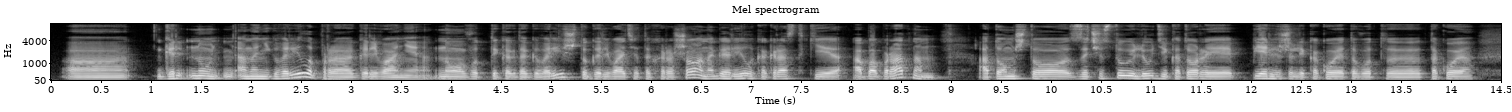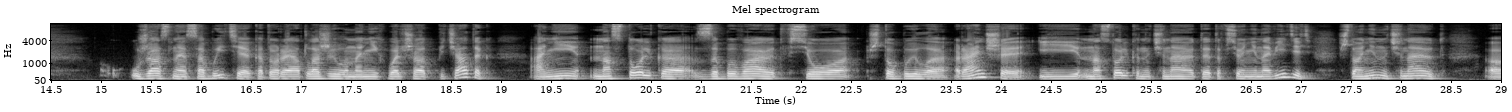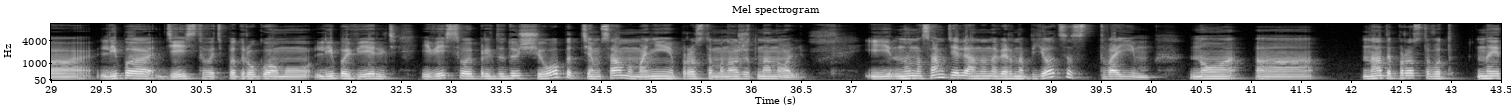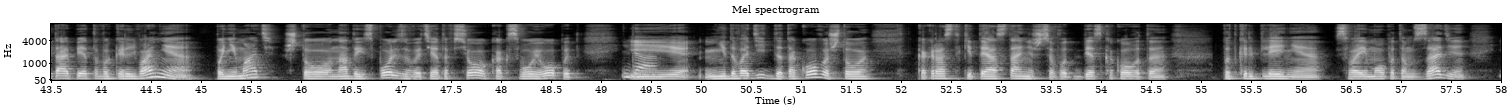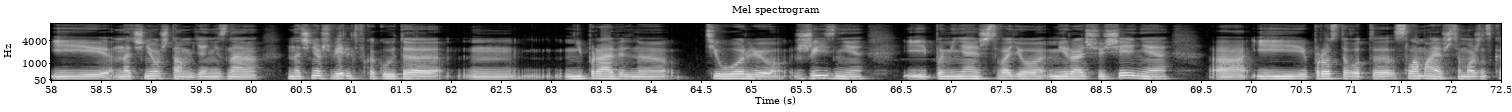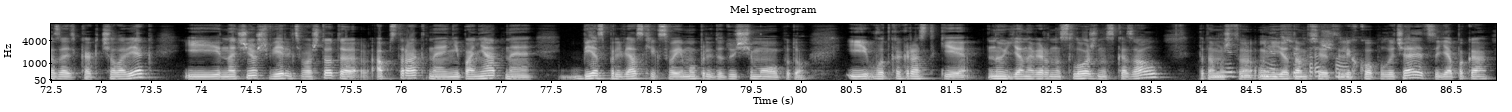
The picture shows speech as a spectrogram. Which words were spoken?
э, ну, она не говорила про горевание, но вот ты когда говоришь, что горевать это хорошо, она говорила как раз-таки об обратном, о том, что зачастую люди, которые пережили какое-то вот э, такое ужасное событие, которое отложило на них большой отпечаток, они настолько забывают все, что было раньше, и настолько начинают это все ненавидеть, что они начинают э, либо действовать по-другому, либо верить, и весь свой предыдущий опыт тем самым они просто множат на ноль. И, ну, на самом деле, оно, наверное, бьется с твоим, но э, надо просто вот на этапе этого горевания понимать, что надо использовать это все как свой опыт. Да. И не доводить до такого, что как раз-таки ты останешься вот без какого-то подкрепления своим опытом сзади и начнешь там, я не знаю, начнешь верить в какую-то неправильную теорию жизни и поменяешь свое мироощущение, и просто вот э, сломаешься, можно сказать, как человек, и начнешь верить во что-то абстрактное, непонятное, без привязки к своему предыдущему опыту. И вот как раз-таки, ну, я, наверное, сложно сказал, потому нет, что нет, у нее там все это легко получается. Я пока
